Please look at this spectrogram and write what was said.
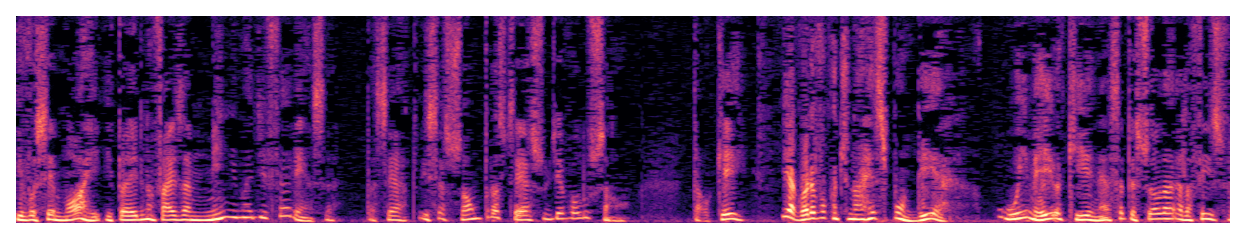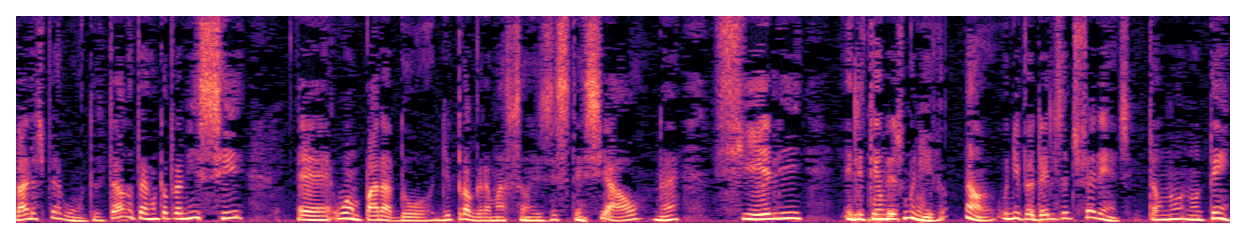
e você morre, e para ele não faz a mínima diferença, tá certo? Isso é só um processo de evolução, tá ok? E agora eu vou continuar a responder o e-mail aqui, né? Essa pessoa, ela, ela fez várias perguntas. Então, ela perguntou para mim se é, o amparador de programação existencial, né, se ele ele tem o mesmo nível. Não, o nível deles é diferente. Então não, não tem,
